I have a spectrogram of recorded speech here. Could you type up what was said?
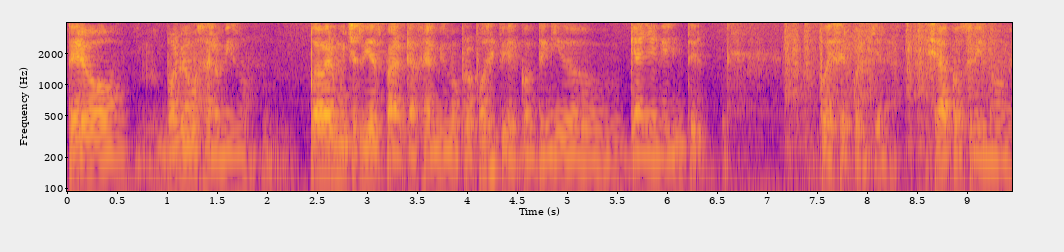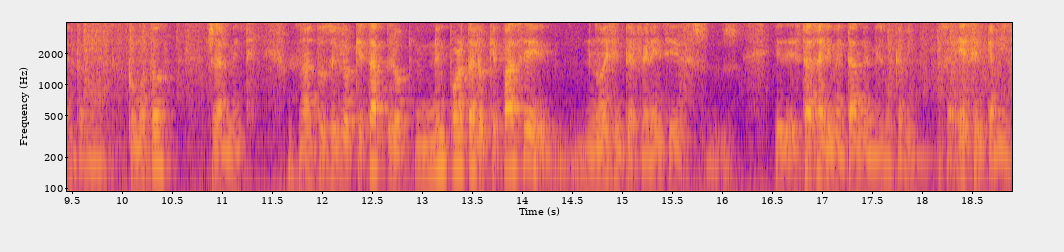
pero volvemos a lo mismo. Puede haber muchas vías para alcanzar el mismo propósito y el contenido que haya en el Inter puede ser cualquiera. Y se va construyendo momento a momento. Como todo, realmente. ¿no? Entonces lo que está, lo, no importa lo que pase, no es interferencia, es estás alimentando el mismo camino. O sea, es el camino.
